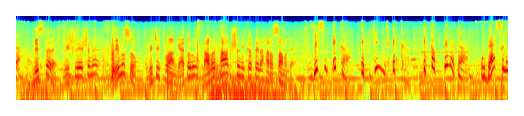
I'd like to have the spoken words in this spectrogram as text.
ඇත්ත විස්තර විශ්ලේෂණ විමසුම් විචිත්‍රාංග ඇතුළු නව තාක්ෂණික පෙළහර සමඟ. විසි එක එක්කින් එක එක පෙළට උදෑසන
